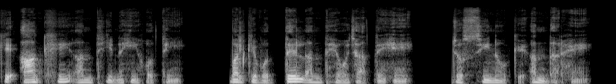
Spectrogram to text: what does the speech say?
कि आँखें अंधी नहीं होती, बल्कि वो दिल अंधे हो जाते हैं जो सीनों के अंदर हैं।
